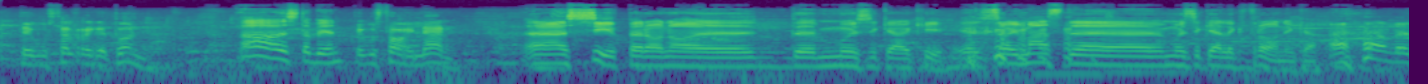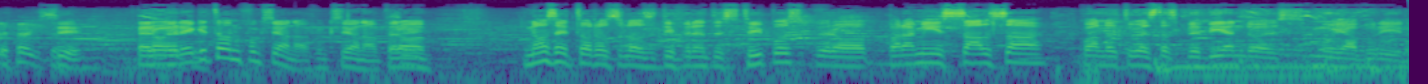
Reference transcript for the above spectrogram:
Gusta, ¿Te gusta el reggaetón? Ah, está bien. ¿Te gusta bailar? Ah, sí, pero no eh, de música aquí. Eh, Soy más de música electrónica. Ah, perfecto. Sí, pero el reggaetón funciona, funciona, pero Sí. no sé todos los diferentes tipos, pero para mí salsa cuando tú estás bebiendo es muy aburrido.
